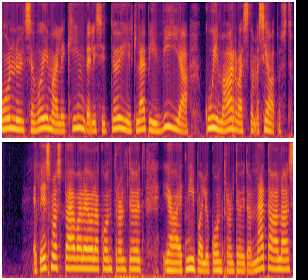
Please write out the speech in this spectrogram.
on üldse võimalik hindelisi töid läbi viia, kui me arvestame seadust. et esmaspäeval ei ole kontrolltööd ja et nii palju kontrolltöid on nädalas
